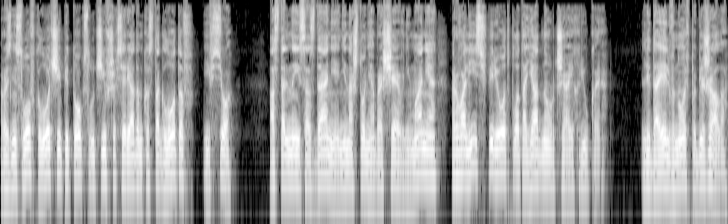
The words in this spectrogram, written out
Разнесло в клочья пяток случившихся рядом костоглотов, и все. Остальные создания, ни на что не обращая внимания, рвались вперед, плотоядно урча и хрюкая. Лидаэль вновь побежала,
